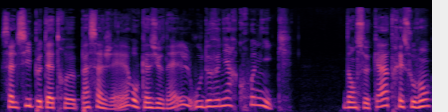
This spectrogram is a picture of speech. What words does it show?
Celle-ci peut être passagère, occasionnelle ou devenir chronique. Dans ce cas, très souvent,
